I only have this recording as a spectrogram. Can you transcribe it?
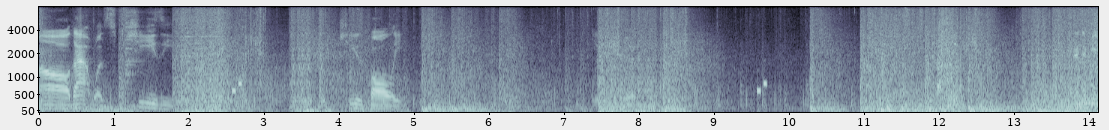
Oh, that was cheesy. Cheese bally. Holy shit. Enemy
